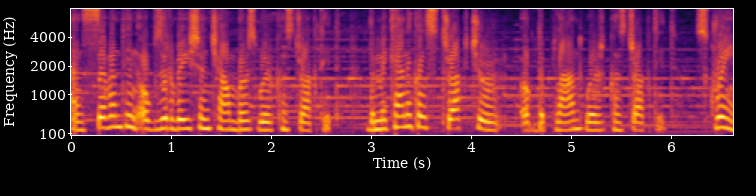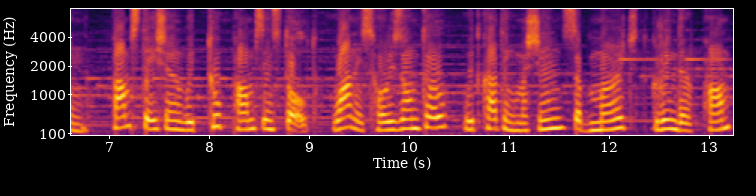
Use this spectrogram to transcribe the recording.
and 17 observation chambers were constructed. The mechanical structure of the plant were constructed. Screen, pump station with two pumps installed. One is horizontal with cutting machine, submerged grinder pump,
